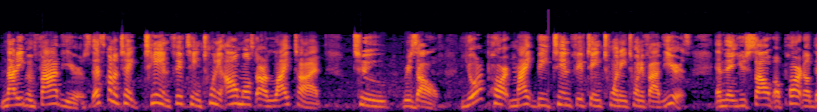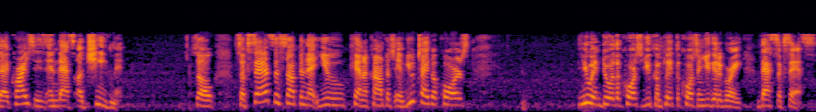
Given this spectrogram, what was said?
not even 5 years. That's going to take 10, 15, 20, almost our lifetime to resolve. Your part might be 10, 15, 20, 25 years and then you solve a part of that crisis and that's achievement so success is something that you can accomplish. If you take a course you endure the course you complete the course and you get a grade. That's success.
